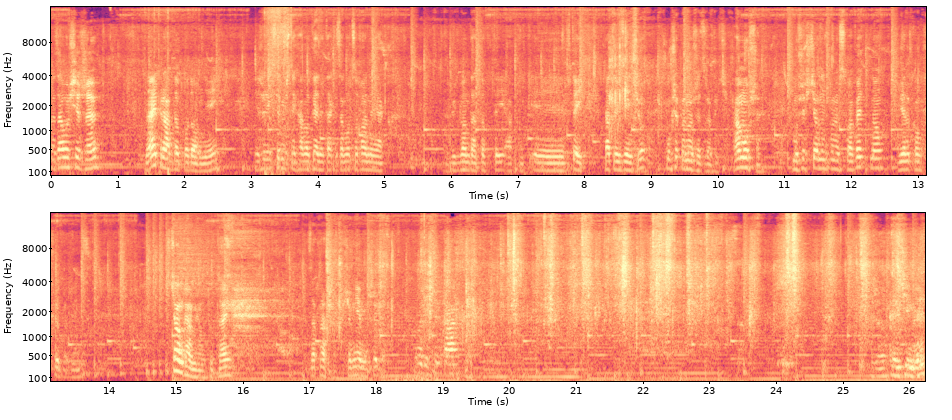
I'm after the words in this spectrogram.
okazało się, że najprawdopodobniej, jeżeli chcę mieć te halogeny tak zamocowane jak wygląda to w tej, yy, w tej na tym zdjęciu, muszę pewną rzecz zrobić. A muszę. Muszę ściągnąć moją sławetną, wielką szybę, więc ściągam ją tutaj. Zapraszam, ściągniemy szybę. No i szybka. Że odkręcimy.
